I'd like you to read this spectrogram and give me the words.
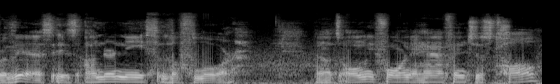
for this is underneath the floor. Now it's only four and a half inches tall,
